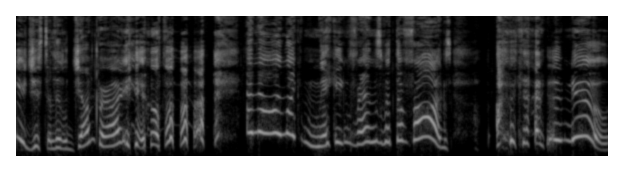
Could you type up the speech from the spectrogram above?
You're just a little jumper, aren't you?" and now I'm like making friends with the frogs. Who knew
